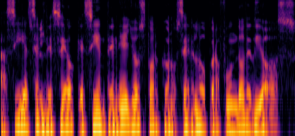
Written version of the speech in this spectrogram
así es el deseo que sienten ellos por conocer lo profundo de Dios.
